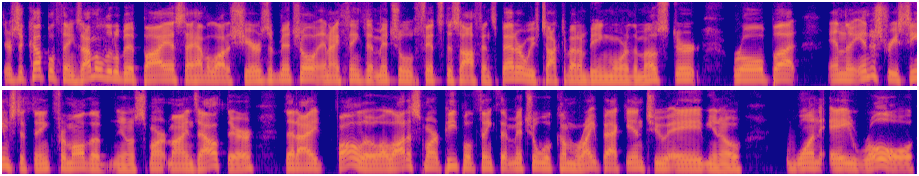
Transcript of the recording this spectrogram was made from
there's a couple things. I'm a little bit biased. I have a lot of shares of Mitchell, and I think that Mitchell fits this offense better. We've talked about him being more of the dirt role, but and the industry seems to think from all the you know smart minds out there that I follow, a lot of smart people think that Mitchell will come right back into a you know 1A role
